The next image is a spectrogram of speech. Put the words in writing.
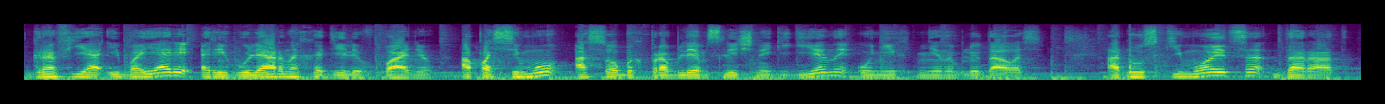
Графья и бояре регулярно ходили в баню, а посему особых проблем с личной гигиеной у них не наблюдалось. А русский моется, да рад.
